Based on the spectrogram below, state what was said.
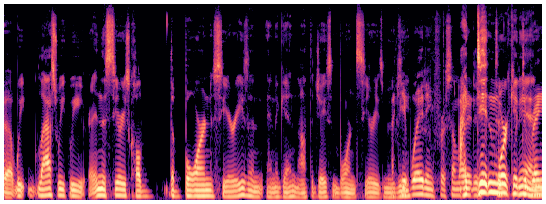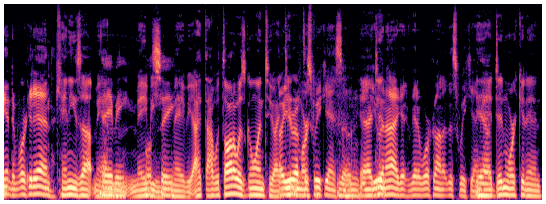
Uh, we last week we in this series called the Born series, and and again, not the Jason Bourne series movie. I keep waiting for somebody. I to, didn't to- work it to bring it to work it in. Kenny's up, man. Maybe. maybe, We'll see. maybe. I, I thought I was going to. I Oh, didn't you're up this weekend, so Yeah, I you did. and I got, got to work on it this weekend. Yeah, I didn't work it in.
